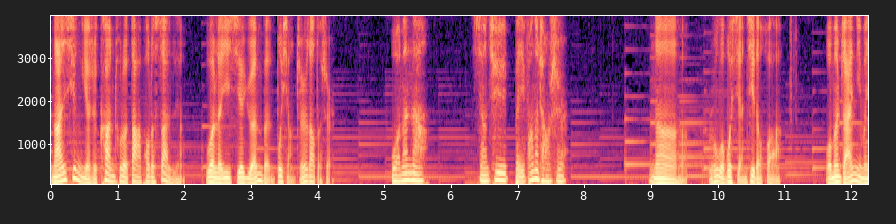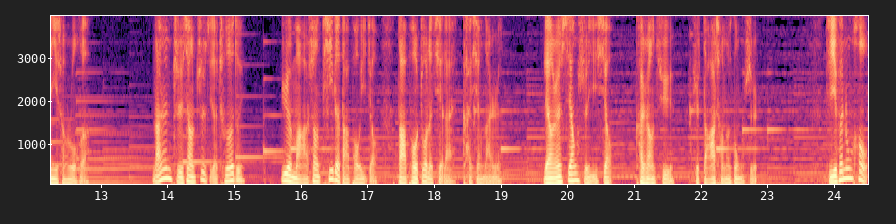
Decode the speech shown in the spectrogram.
男性也是看出了大炮的善良，问了一些原本不想知道的事儿。我们呢，想去北方的城市。那如果不嫌弃的话，我们载你们一程如何？男人指向自己的车队，月马上踢了大炮一脚，大炮坐了起来，看向男人。两人相视一笑，看上去是达成了共识。几分钟后，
